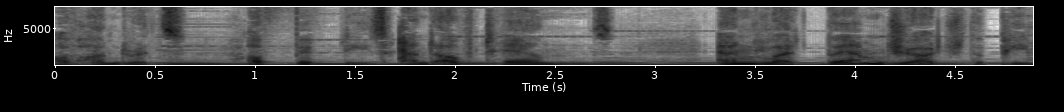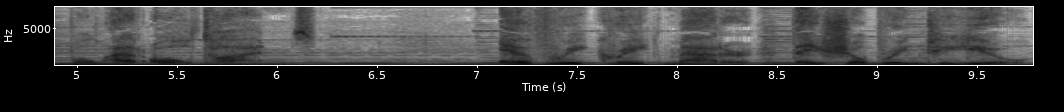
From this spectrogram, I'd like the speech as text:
of hundreds, of fifties, and of tens, and let them judge the people at all times. Every great matter they shall bring to you,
